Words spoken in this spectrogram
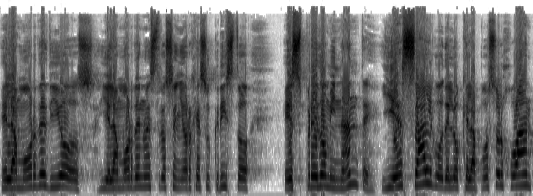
el amor de Dios y el amor de nuestro Señor Jesucristo es predominante y es algo de lo que el apóstol Juan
